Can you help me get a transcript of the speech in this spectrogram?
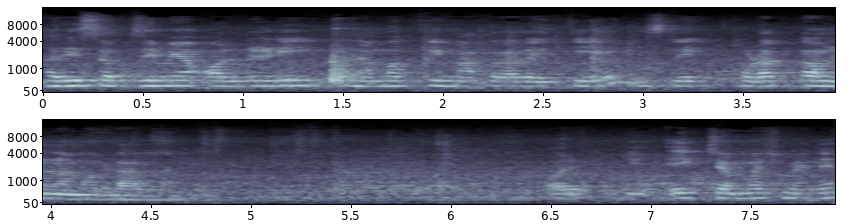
हरी सब्ज़ी में ऑलरेडी नमक की मात्रा रहती है, इसलिए थोड़ा कम नमक डालना है। और एक चम्मच मैंने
